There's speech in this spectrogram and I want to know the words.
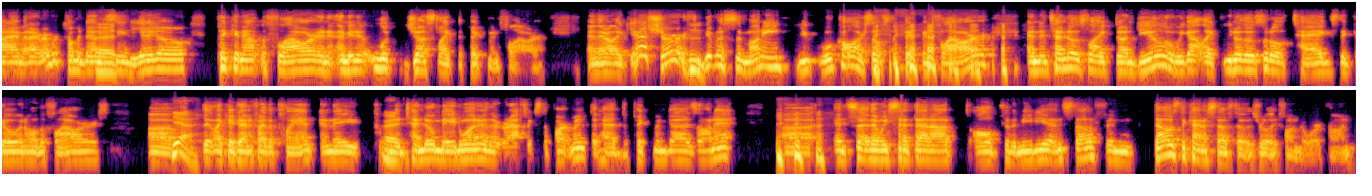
time. And I remember coming down right. to San Diego, picking out the flower. And I mean, it looked just like the Pikmin flower. And they're like, yeah, sure. If you hmm. give us some money, you, we'll call ourselves the Pikmin flower. And Nintendo's like, done deal. And we got like, you know, those little tags that go in all the flowers. Um, yeah. That like identify the plant. And they, right. Nintendo made one in their graphics department that had the Pikmin guys on it uh, and so then we sent that out all to the media and stuff. And that was the kind of stuff that was really fun to work on.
